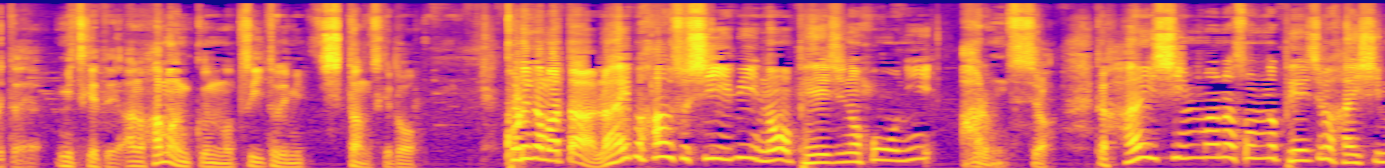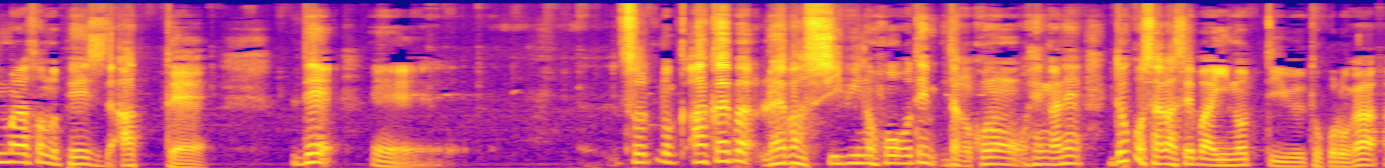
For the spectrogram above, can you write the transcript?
れて見つけて、あの、ハマン君のツイートで知ったんですけど、これがまた、ライブハウス CB のページの方にあるんですよ。配信マラソンのページは配信マラソンのページであって、で、えー、そのアーカイブはライブハウス CB の方で、だからこの辺がね、どこ探せばいいのっていうところが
